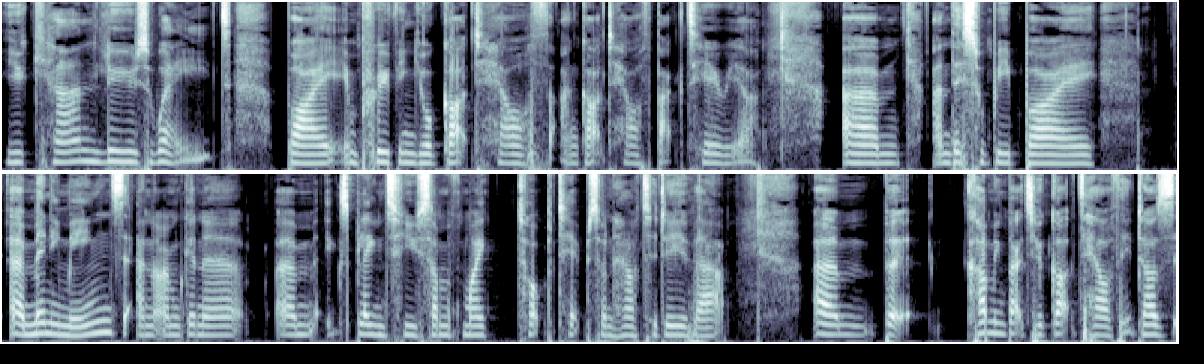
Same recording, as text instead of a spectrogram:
you can lose weight by improving your gut health and gut health bacteria. Um, and this will be by uh, many means, and I'm going to um, explain to you some of my top tips on how to do that. Um, but coming back to your gut health, it does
